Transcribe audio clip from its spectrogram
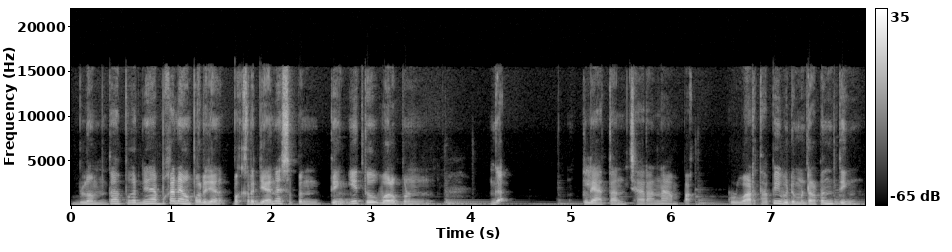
belum tahu pekerjaannya apa kan emang pekerjaan pekerjaannya sepenting itu walaupun nggak kelihatan cara nampak keluar tapi benar-benar penting.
